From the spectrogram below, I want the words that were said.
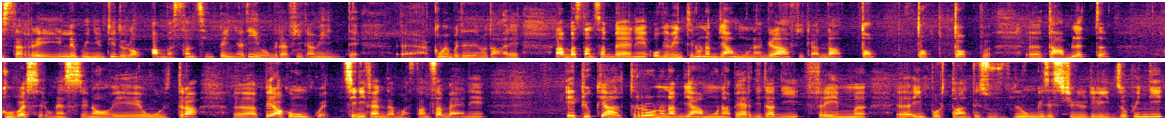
Star Rail, quindi un titolo abbastanza impegnativo graficamente, eh, come potete notare, abbastanza bene. Ovviamente non abbiamo una grafica da top, top, top eh, tablet, come può essere un S9 Ultra, eh, però comunque si difende abbastanza bene e più che altro non abbiamo una perdita di frame eh, importante su lunghe sessioni di utilizzo, quindi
